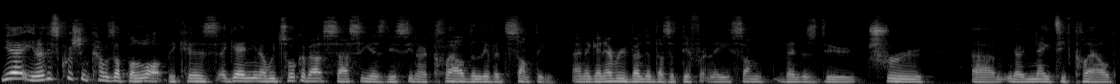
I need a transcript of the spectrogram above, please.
Yeah, you know, this question comes up a lot because, again, you know, we talk about SASE as this, you know, cloud delivered something. And again, every vendor does it differently. Some vendors do true, um, you know, native cloud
